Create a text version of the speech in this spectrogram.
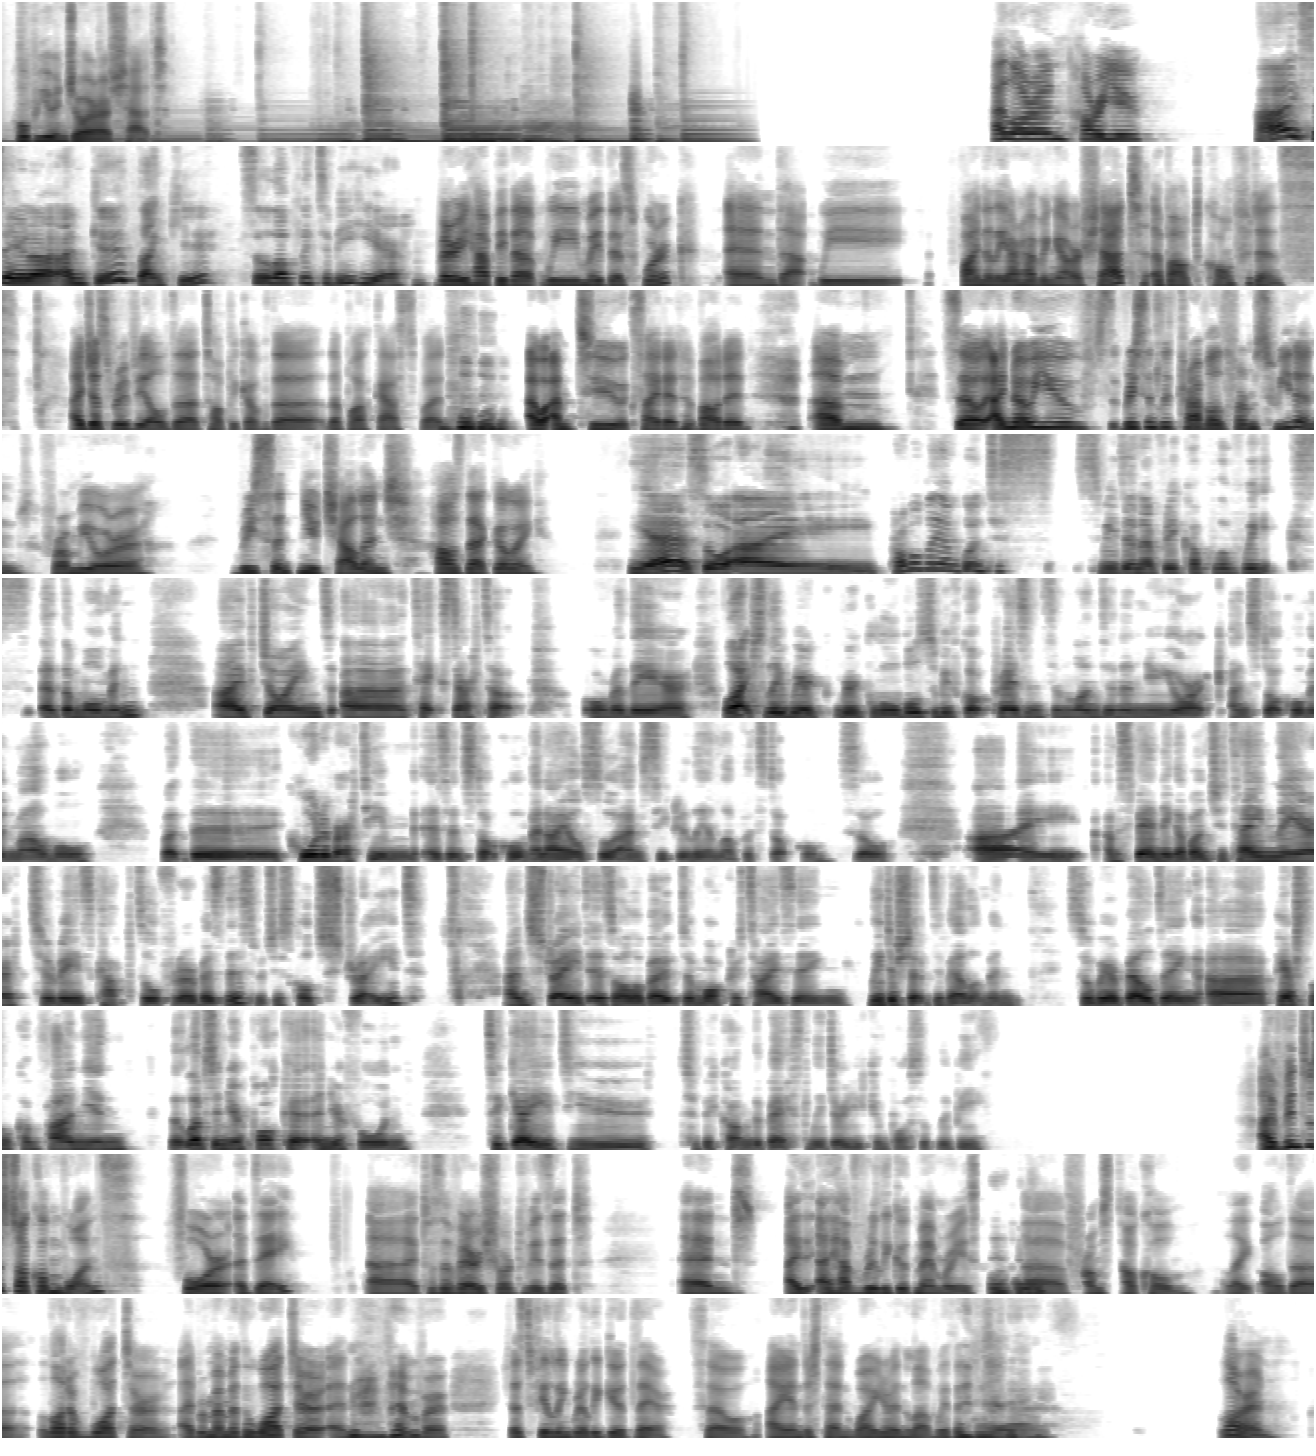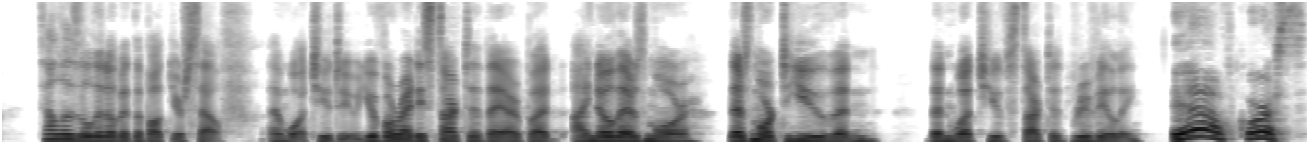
Hope you enjoy our chat. Hi, Lauren. How are you? Hi, Sarah. I'm good. Thank you. So lovely to be here. Very happy that we made this work and that we finally are having our chat about confidence. I just revealed the topic of the the podcast, but I, am too excited about it. Um, so I know you've recently traveled from Sweden from your recent new challenge. How's that going? Yeah, so I probably am going to Sweden every couple of weeks at the moment. I've joined a tech startup over there. Well, actually, we're we're global, so we've got presence in London and New York and Stockholm and Malmo. But the core of our team is in Stockholm, and I also am secretly in love with Stockholm. So I am spending a bunch of time there to raise capital for our business, which is called Stride. And Stride is all about democratizing leadership development. So we're building a personal companion that lives in your pocket, in your phone, to guide you to become the best leader you can possibly be. I've been to Stockholm once for a day. Uh, it was a very short visit, and I, I have really good memories mm-hmm. uh, from Stockholm. Like all the a lot of water. I remember the water and remember just feeling really good there. So I understand why you're in love with it. Yeah. Lauren, tell us a little bit about yourself and what you do. You've already started there, but I know there's more. There's more to you than than what you've started revealing. Yeah, of course.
